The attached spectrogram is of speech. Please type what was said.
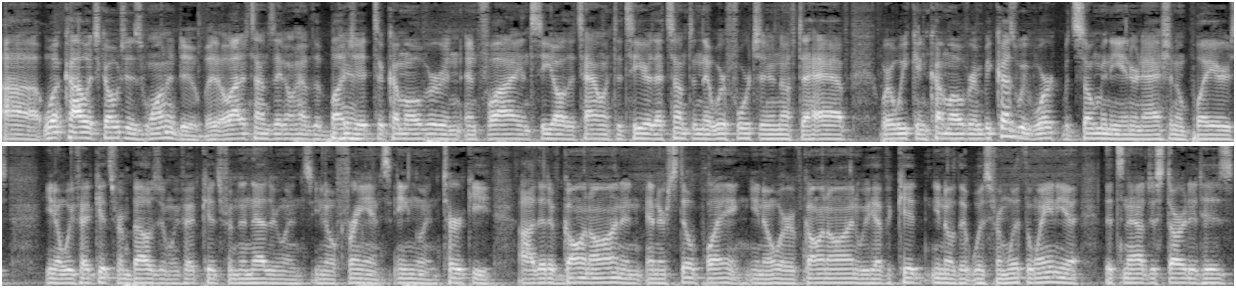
uh, what college coaches want to do, but a lot of times they don't have the budget yeah. to come over and, and fly and see all the talent that's here. That's something that we're fortunate enough to have where we can come over. And because we've worked with so many international players, you know, we've had kids from Belgium, we've had kids from the Netherlands, you know, France, England, Turkey uh, that have gone on and, and are still playing, you know, or have gone on. We have a kid, you know, that was from Lithuania that's now just started his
